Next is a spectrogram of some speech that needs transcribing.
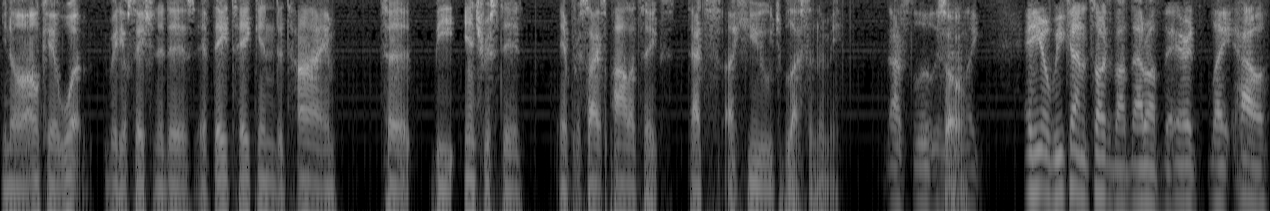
You know, I don't care what radio station it is. If they taken the time to be interested in Precyce Politix, that's a huge blessing to me. Absolutely. So- man. like, and you know, we kind of talked about that off the air, like how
